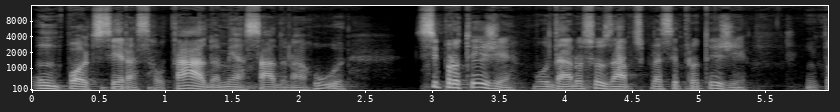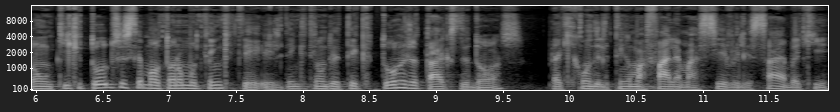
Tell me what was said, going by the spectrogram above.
um pode ser assaltado, ameaçado na rua, se proteger, mudar os seus hábitos para se proteger. Então, o que, que todo sistema autônomo tem que ter? Ele tem que ter um detector de ataques de DOS, para que quando ele tem uma falha massiva, ele saiba que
